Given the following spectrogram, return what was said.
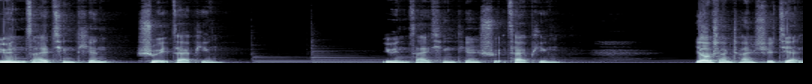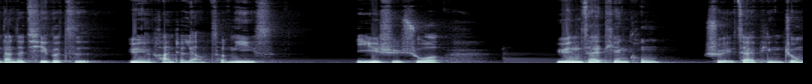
云在青天，水在平。云在青天，水在平。”药山禅师简单的七个字，蕴含着两层意思。一是说，云在天空，水在瓶中，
